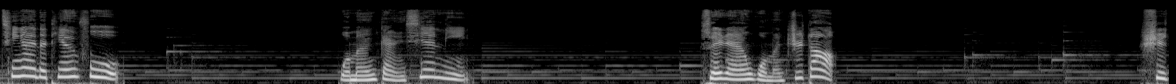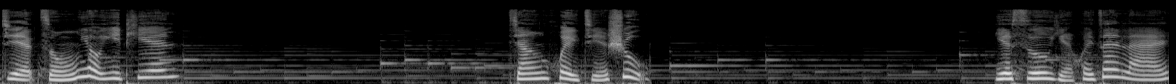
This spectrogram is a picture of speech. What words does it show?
亲爱的天父，我们感谢你。虽然我们知道世界总有一天将会结束，耶稣也会再来。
